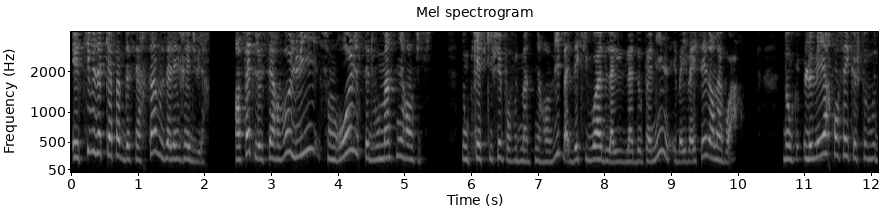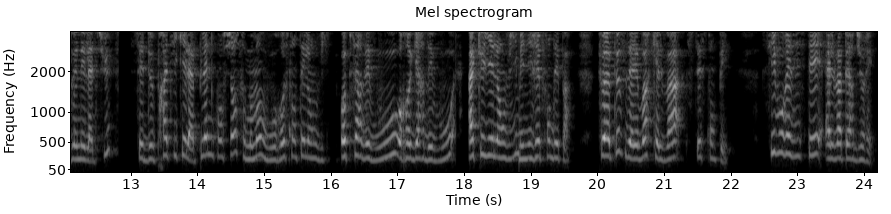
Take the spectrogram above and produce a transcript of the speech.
Et si vous êtes capable de faire ça, vous allez réduire. En fait, le cerveau, lui, son rôle, c'est de vous maintenir en vie. Donc, qu'est-ce qu'il fait pour vous maintenir en vie? Bah, Dès qu'il voit de la, dopamine, eh ben, il va essayer d'en avoir. Donc, le meilleur conseil que je peux vous donner là-dessus, c'est de pratiquer la pleine conscience au moment où vous ressentez l'envie. Observez-vous, regardez-vous, accueillez l'envie, mais n'y répondez pas. Peu à peu, vous allez voir qu'elle va s'estomper. Si vous résistez, elle va perdurer.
